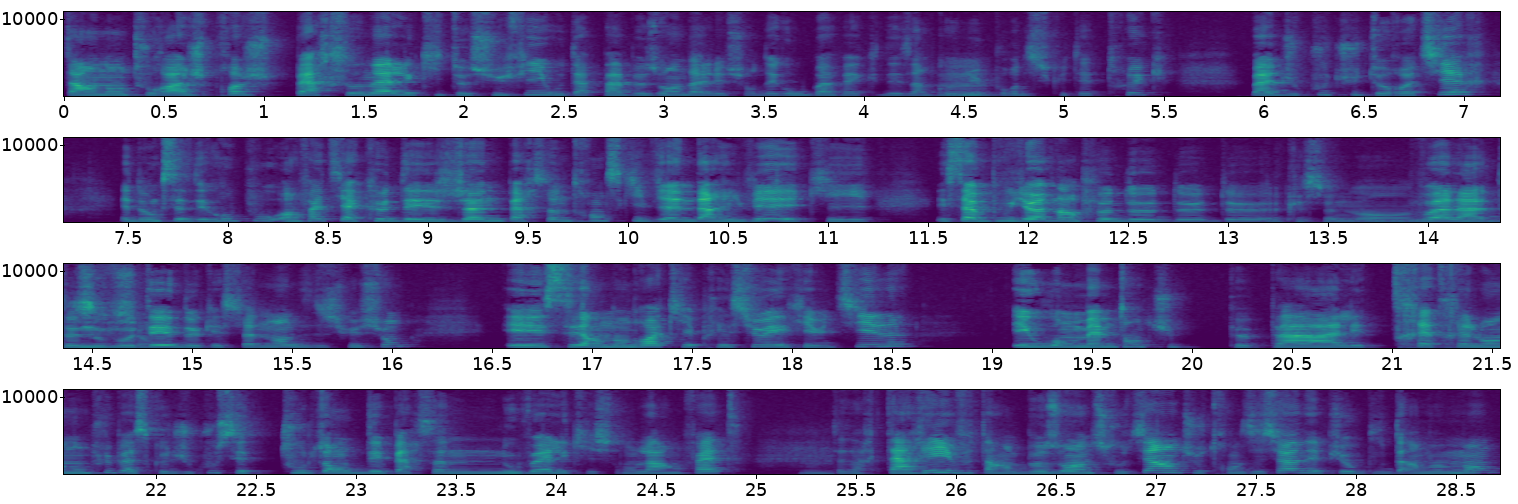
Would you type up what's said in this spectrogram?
tu as un entourage proche personnel qui te suffit ou t'as pas besoin d'aller sur des groupes avec des inconnus Mm. pour discuter de trucs, bah du coup tu te retires. Et donc c'est des groupes où en fait il y a que des jeunes personnes trans qui viennent d'arriver et qui et ça bouillonne un peu de, de, de- questionnement. voilà, de discussion. nouveautés, de questionnements, de discussions. Et c'est un endroit qui est précieux et qui est utile, et où en même temps tu peux pas aller très très loin non plus, parce que du coup c'est tout le temps des personnes nouvelles qui sont là en fait. Mm. C'est-à-dire que t'arrives, t'as un besoin de soutien, tu transitionnes, et puis au bout d'un moment,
